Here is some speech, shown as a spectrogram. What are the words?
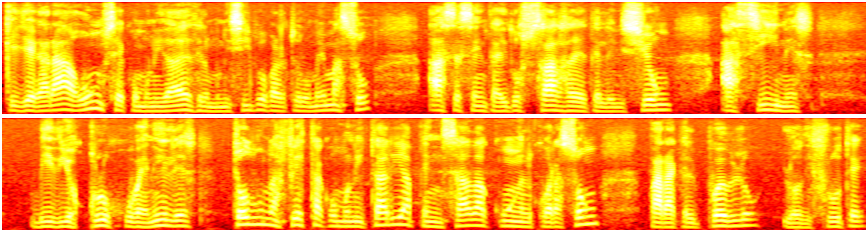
que llegará a 11 comunidades del municipio de Bartolomé Mazó, a 62 salas de televisión, a cines, videoclub juveniles, toda una fiesta comunitaria pensada con el corazón para que el pueblo lo disfrute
